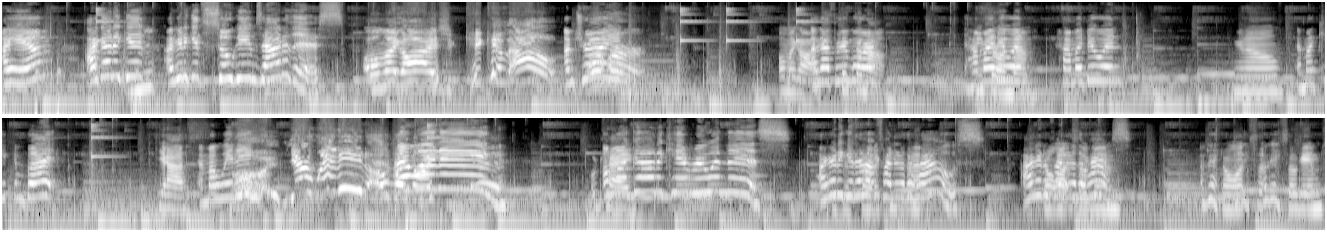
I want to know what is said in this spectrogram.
I am. I gotta get. Mhm. I gotta get So Games out of this. Oh my gosh! Kick him out. I'm Or trying. her. Oh my gosh! I got three kick more. out. How am I doing? them. How am I doing? You know? Am I kicking butt? Yes. Am I winning? You're winning! Oh my I'm gosh! winning! Okay. Oh my god, I can't ruin this. I gotta Just get out gotta and find another that- house. I gotta Don't find another house. Okay. Don't want okay, so, okay. so games.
